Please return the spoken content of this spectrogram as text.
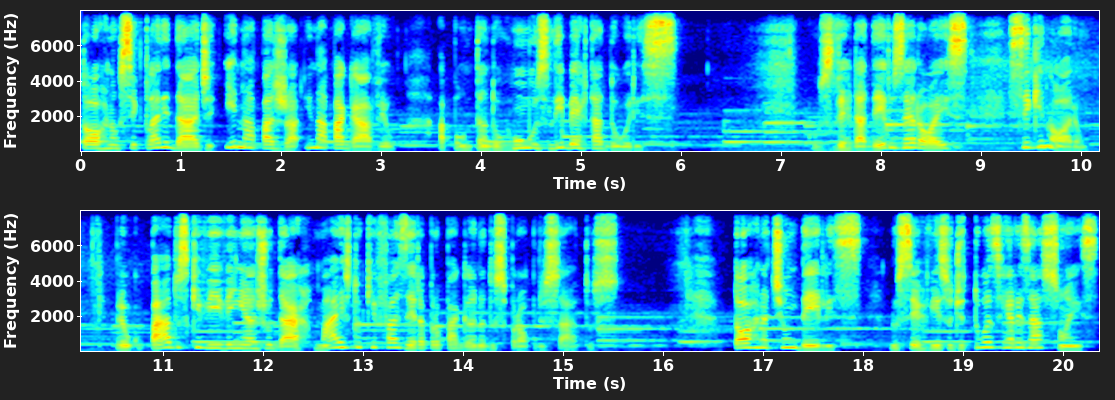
tornam-se claridade inapagável, apontando rumos libertadores. Os verdadeiros heróis se ignoram, preocupados que vivem em ajudar mais do que fazer a propaganda dos próprios atos. Torna-te um deles no serviço de tuas realizações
